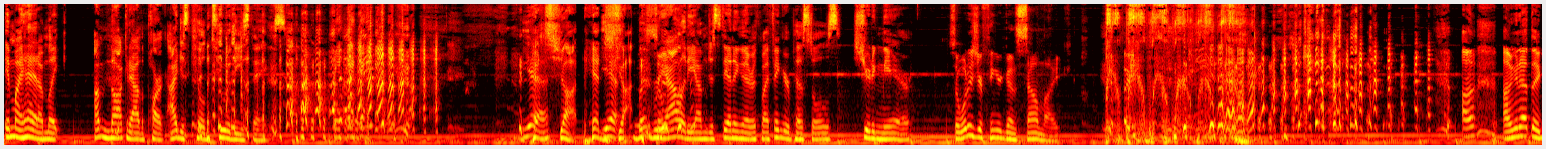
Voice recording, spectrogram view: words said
In my head, I'm like, I'm knocking it out of the park. I just killed two of these things. yeah. Shot. Yeah, Headshot. but in reality, I'm just standing there with my finger pistols shooting the air. So what does your finger gun sound like? I'm, I'm gonna have to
